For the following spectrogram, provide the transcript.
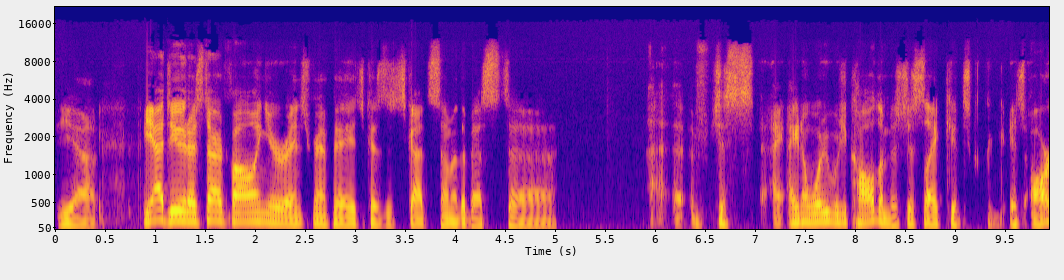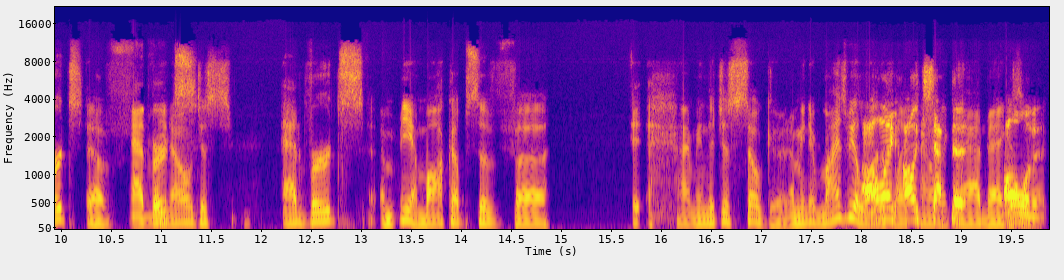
Yeah, yeah, dude. I started following your Instagram page because it's got some of the best. uh uh, just I, I don't know what would you call them? It's just like it's it's art of Adverts? You know, just adverts. Um, yeah, mock-ups of. uh it, I mean, they're just so good. I mean, it reminds me a lot I'll, of like, I'll accept like it, Mad Magazine. All of it.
